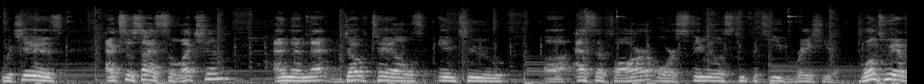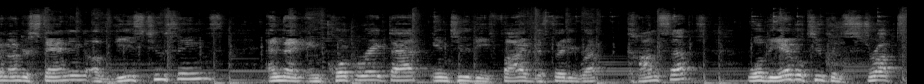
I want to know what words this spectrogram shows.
which is exercise selection, and then that dovetails into uh, SFR or stimulus to fatigue ratio. Once we have an understanding of these two things, and then incorporate that into the 5 to 30 rep concept, we'll be able to construct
